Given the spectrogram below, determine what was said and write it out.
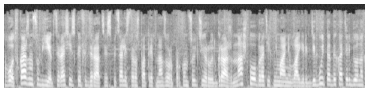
Вот, в каждом субъекте Российской Федерации специалисты Роспотребнадзора проконсультируют граждан, на что обратить внимание в лагере, где будет отдыхать ребенок,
